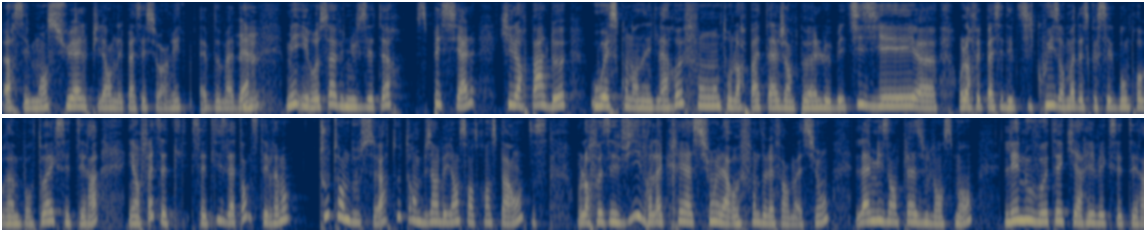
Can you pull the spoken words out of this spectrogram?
Alors c'est mensuel, puis là on est passé sur un rythme hebdomadaire, mhm. mais ils reçoivent une newsletter spéciale qui leur parle de où est-ce qu'on en est de la refonte, on leur partage un peu le bêtisier, euh, on leur fait passer des petits quiz en mode est-ce que c'est le bon programme pour toi, etc. Et en fait, cette, cette liste d'attente, c'était vraiment tout en douceur, tout en bienveillance, en transparence. On leur faisait vivre la création et la refonte de la formation, la mise en place du lancement, les nouveautés qui arrivent, etc.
